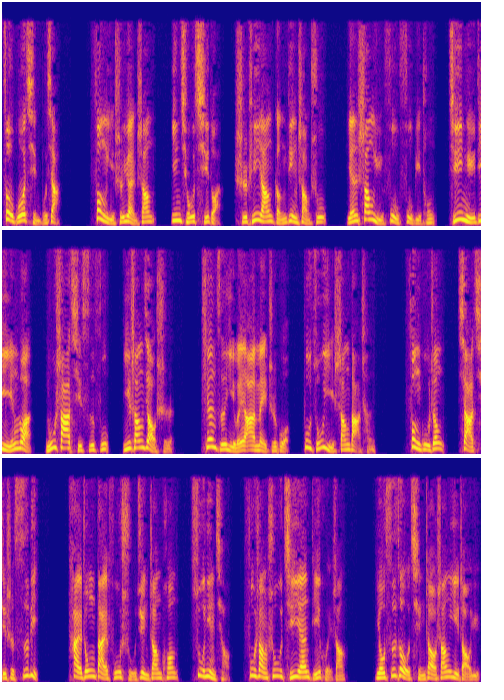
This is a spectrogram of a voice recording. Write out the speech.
奏国寝不下。奉以是怨商，因求其短，使平阳耿定上书，言商与父父必通，及女帝淫乱，奴杀其私夫，遗商教使。天子以为暧昧之过，不足以伤大臣。奉故争，下其事私利。太中大夫蜀郡张匡素宁巧，夫尚书极言诋毁商。有私奏请赵商议诏狱，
